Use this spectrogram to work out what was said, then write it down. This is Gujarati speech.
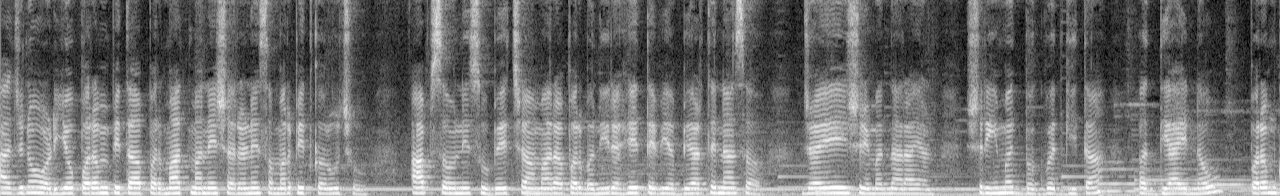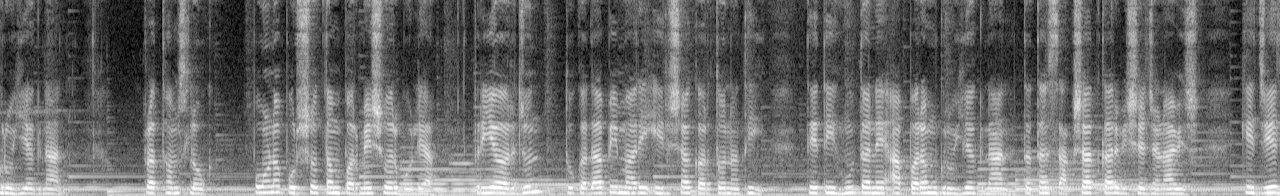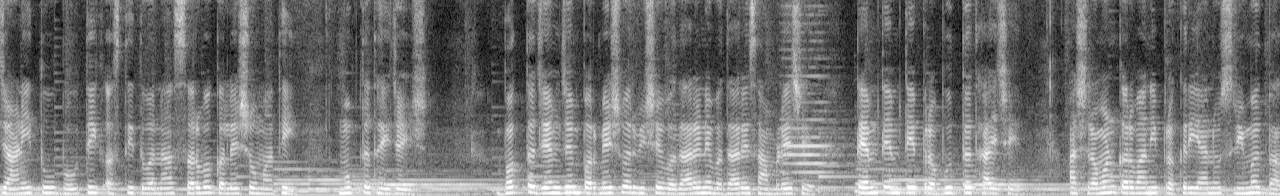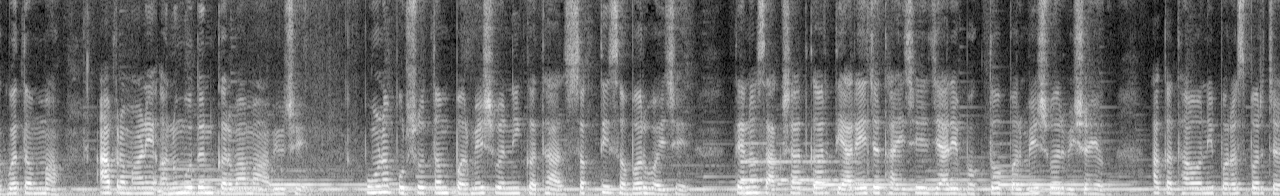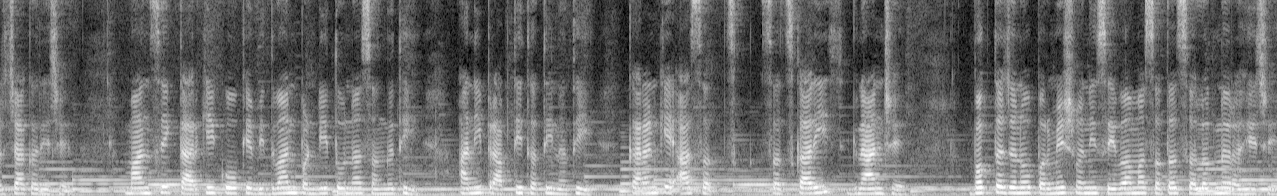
આજનો ઓડિયો પરમપિતા પરમાત્માને શરણે સમર્પિત કરું છું. આપ સૌની શુભેચ્છા અમારા પર બની રહે તેવી અભ્યાર્થના સહ જય શ્રીમદ નારાયણ. શ્રીમદ ભગવદ્ ગીતા, અધ્યાય નવ, પરમ ગૃહ્ય જ્ઞાન. પ્રથમ શ્લોક. પૂર્ણ પુરુષોત્તમ પરમેશ્વર બોલ્યા, પ્રિય અર્જુન, તું કદાપી મારી ઈર્ષા કરતો નથી. તેથી હું તને આ પરમ ગૃહ્ય જ્ઞાન તથા સાક્ષાત્કાર વિશે જણાવીશ કે જે જાણી તું ભૌતિક અસ્તિત્વના સર્વ કલેશોમાંથી મુક્ત થઈ જઈશ. ભક્ત જેમ જેમ પરમેશ્વર વિશે વધારે ને વધારે સાંભળે છે, તેમ તેમ તે પ્રબુદ્ધ થાય છે. આ શ્રવણ કરવાની પ્રક્રિયાનું શ્રીમદ ભાગવતમમાં આ પ્રમાણે અનુમોદન કરવામાં આવ્યું છે. પૂર્ણ પુરુષોત્તમ પરમેશ્વરની કથા શક્તિસભર હોય છે. તેનો સાક્ષાત્કાર ત્યારે જ થાય છે જ્યારે ભક્તો પરમેશ્વર વિષયક આ કથાઓની પરસ્પર ચર્ચા કરે છે. માનસિક, તાર્કિકો કે વિદ્વાન પંડિતોના સંગથી આની પ્રાપ્તિ થતી નથી, કારણ કે આ સત્સ સંસ્કારી જ્ઞાન છે. ભક્તજનો પરમેશ્વરની સેવામાં સતત સંલગ્ન રહે છે.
